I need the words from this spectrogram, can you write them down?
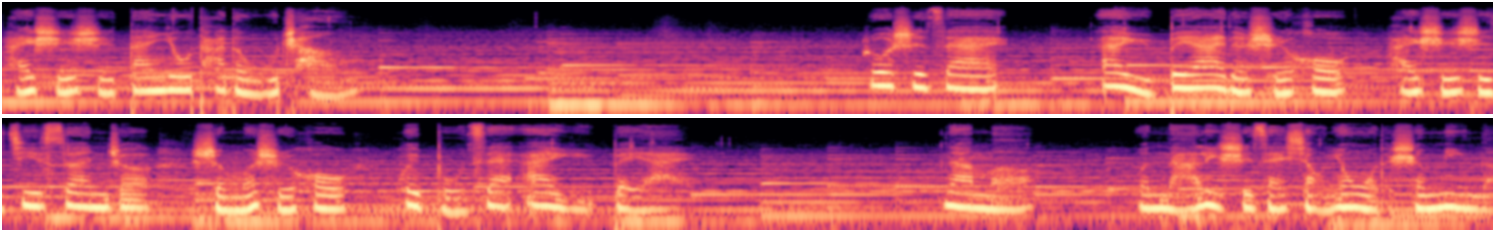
还时时担忧它的无常；若是在爱与被爱的时候，还时时计算着什么时候会不再爱与被爱，那么。我哪里是在享用我的生命呢？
